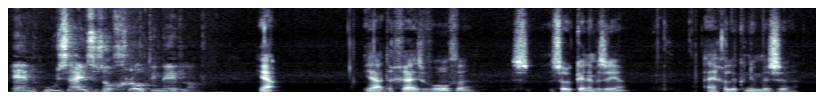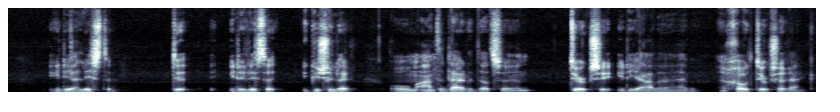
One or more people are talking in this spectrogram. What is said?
en hoe zijn ze zo groot in Nederland? Ja, ja de grijze wolven, zo kennen we ze ja. Eigenlijk noemen ze idealisten, de idealisten, Güçler, om aan te duiden dat ze een Turkse idealen hebben, een groot Turkse rijk.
